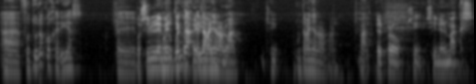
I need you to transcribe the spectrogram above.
a futuro cogerías eh, Posiblemente cuenta, el tamaño normal. Sí. Un tamaño normal. Vale. El Pro, sí, sin el Max.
